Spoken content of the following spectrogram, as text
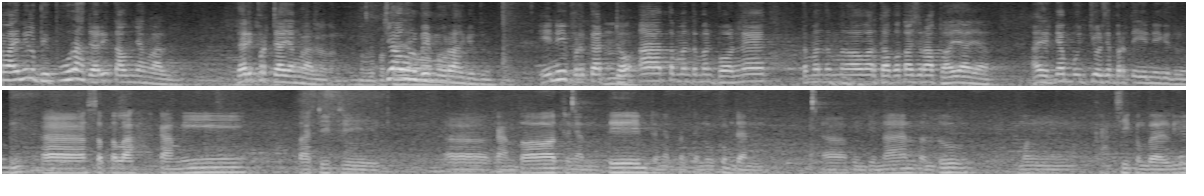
sewa ini lebih murah dari tahun yang lalu, dari perda yang lalu, jauh lebih murah gitu. Ini berkat doa teman-teman bonek, teman-teman warga kota Surabaya ya, akhirnya muncul seperti ini gitu loh. Eh, setelah kami tadi di eh, kantor dengan tim, dengan bagian hukum dan eh, pimpinan tentu mengkaji kembali,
